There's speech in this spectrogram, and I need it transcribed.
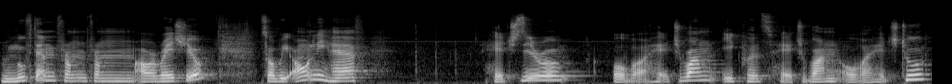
remove them from, from our ratio. So we only have h0 over h1 equals h1 over h2.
